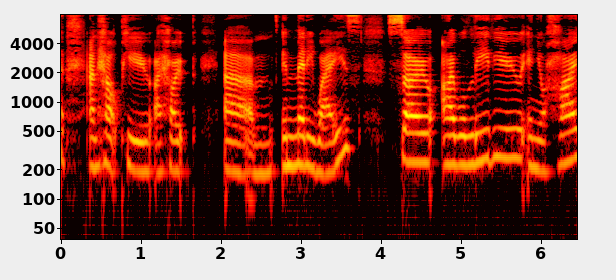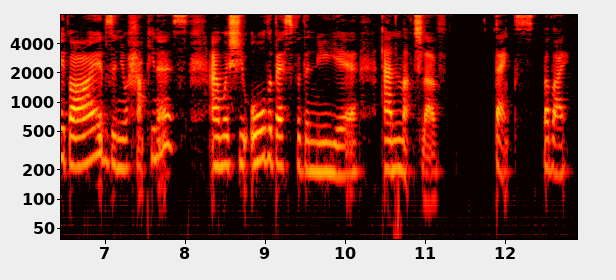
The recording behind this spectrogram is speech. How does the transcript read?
and help you, I hope, um, in many ways. So I will leave you in your high vibes, in your happiness, and wish you all the best for the new year and much love. Thanks. Bye bye.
